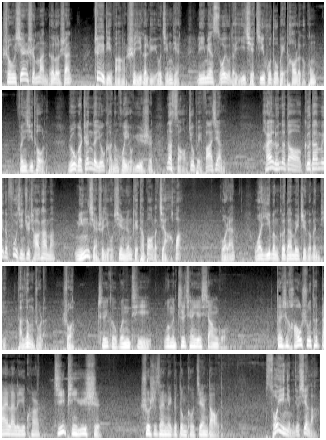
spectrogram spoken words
首先是曼德勒山，这地方是一个旅游景点，里面所有的一切几乎都被掏了个空。分析透了。如果真的有可能会有玉石，那早就被发现了，还轮得到戈丹威的父亲去查看吗？明显是有心人给他报了假话。果然，我一问戈丹威这个问题，他愣住了，说：“这个问题我们之前也想过，但是豪叔他带来了一块极品玉石，说是在那个洞口捡到的，所以你们就信了？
